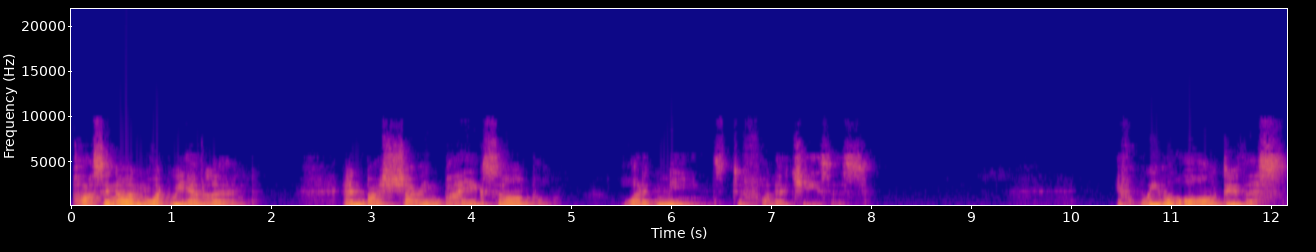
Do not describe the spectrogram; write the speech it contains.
passing on what we have learned, and by showing by example what it means to follow Jesus. If we will all do this,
